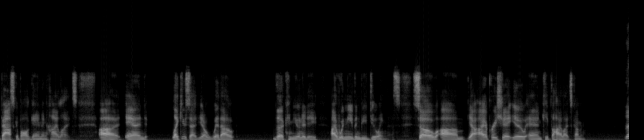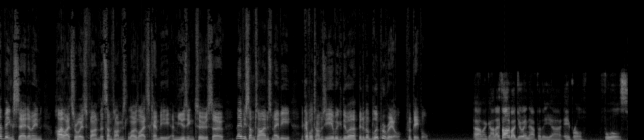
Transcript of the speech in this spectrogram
basketball gaming highlights. Uh, and like you said, you know, without the community, I wouldn't even be doing this. So, um, yeah, I appreciate you and keep the highlights coming. That being said, I mean, highlights are always fun, but sometimes lowlights can be amusing too. So maybe sometimes, maybe a couple of times a year, we could do a bit of a blooper reel for people. Oh my god, I thought about doing that for the uh, April Fools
